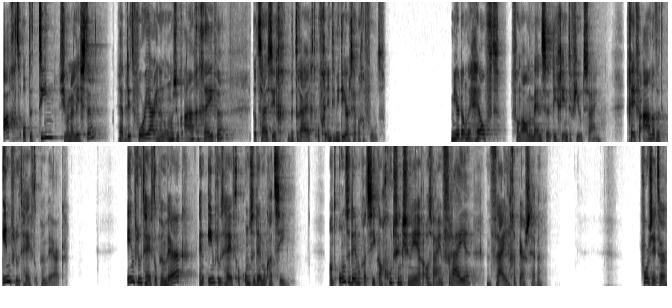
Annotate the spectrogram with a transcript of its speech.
Acht op de tien journalisten hebben dit voorjaar in een onderzoek aangegeven dat zij zich bedreigd of geïntimideerd hebben gevoeld. Meer dan de helft van alle mensen die geïnterviewd zijn, geven aan dat het invloed heeft op hun werk. Invloed heeft op hun werk en invloed heeft op onze democratie. Want onze democratie kan goed functioneren als wij een vrije, een veilige pers hebben. Voorzitter,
